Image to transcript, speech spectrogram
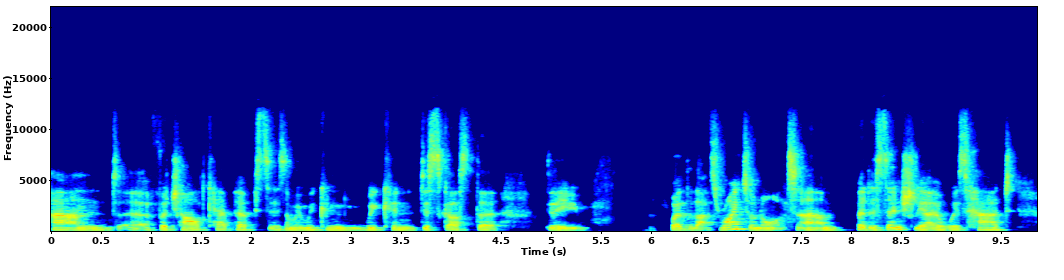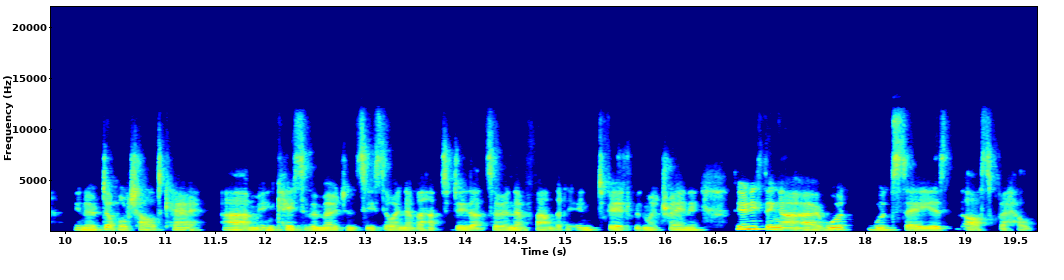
and uh, for childcare purposes, I mean, we can we can discuss the the whether that's right or not. Um, but essentially, I always had, you know, double childcare um, in case of emergency. So I never had to do that. So I never found that it interfered with my training. The only thing I, I would would say is ask for help.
